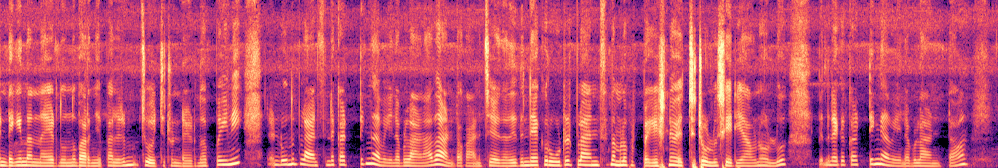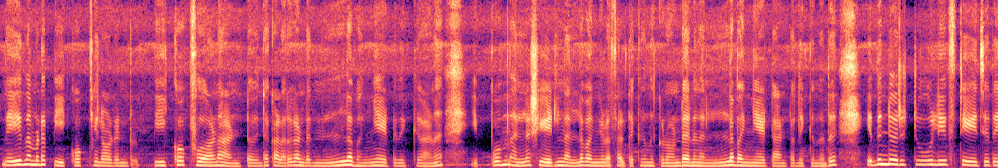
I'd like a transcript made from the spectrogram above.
ഉണ്ടെങ്കിൽ നന്നായിരുന്നു എന്ന് പറഞ്ഞ് പലരും ചോദിച്ചിട്ടുണ്ടായിരുന്നു. അപ്പോൾ ഇനി രണ്ട് മൂന്ന് പ്ലാന്റ്സിന്റെ കട്ടിങ് അവൈലബിൾ ആണ്. അതാണ് കേട്ടോ കാണിച്ചു തരുന്നത്. ഇതിന്റെയൊക്കെ റൂട്ടഡ് പ്ലാന്റ്സ് നമ്മൾ പ്രിപ്പറേഷന് വെച്ചിട്ടുള്ളൂ ശരിയാവണുള്ളൂ. അപ്പോൾ ഇതിന്റെയൊക്കെ കട്ടിങ് അവൈലബിൾ ആണ് കേട്ടോ ഇത് നമ്മുടെ പീക്കോക്ക് ഫിലോഡൻ പീക്കോക്ക് ഫേൺ ആണ് കേട്ടോ ഇതിന്റെ കളർ കണ്ട് നല്ല ഭംഗിയായിട്ട് നിൽക്കുകയാണ്. ഇപ്പം നല്ല ഷെയ്ഡിൽ നല്ല ഭംഗിയുള്ള സ്ഥലത്തൊക്കെ നിൽക്കണതുകൊണ്ട് തന്നെ നല്ല ഭംഗിയായിട്ടാണ് കേട്ടോ നിൽക്കുന്നത്. ഇതിന്റെ ഒരു ടു ലീവ് സ്റ്റേജ് ഇത്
